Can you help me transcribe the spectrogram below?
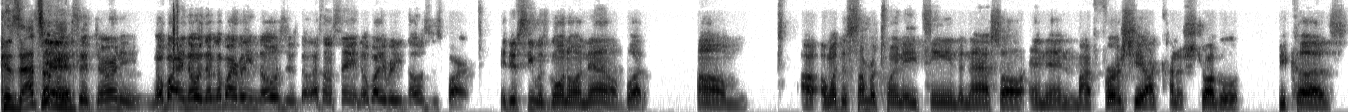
because that's yeah, I mean, it's a journey. Nobody knows. Nobody really knows this though. That's what I'm saying. Nobody really knows this part. They just see what's going on now. But um, I, I went to summer 2018 to Nassau, and then my first year I kind of struggled because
